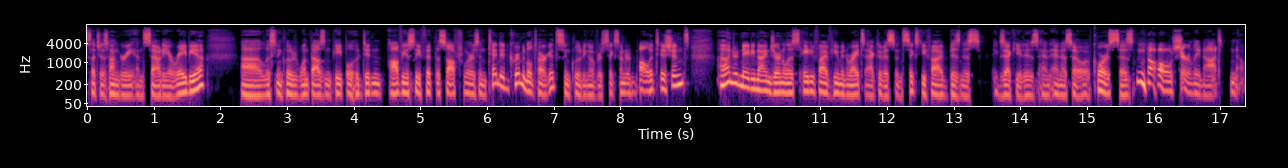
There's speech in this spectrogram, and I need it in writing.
such as Hungary and Saudi Arabia. Uh, list included 1,000 people who didn't obviously fit the software's intended criminal targets, including over 600 politicians, 189 journalists, 85 human rights activists, and 65 business executives. And NSO, of course, says, no, surely not. No.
